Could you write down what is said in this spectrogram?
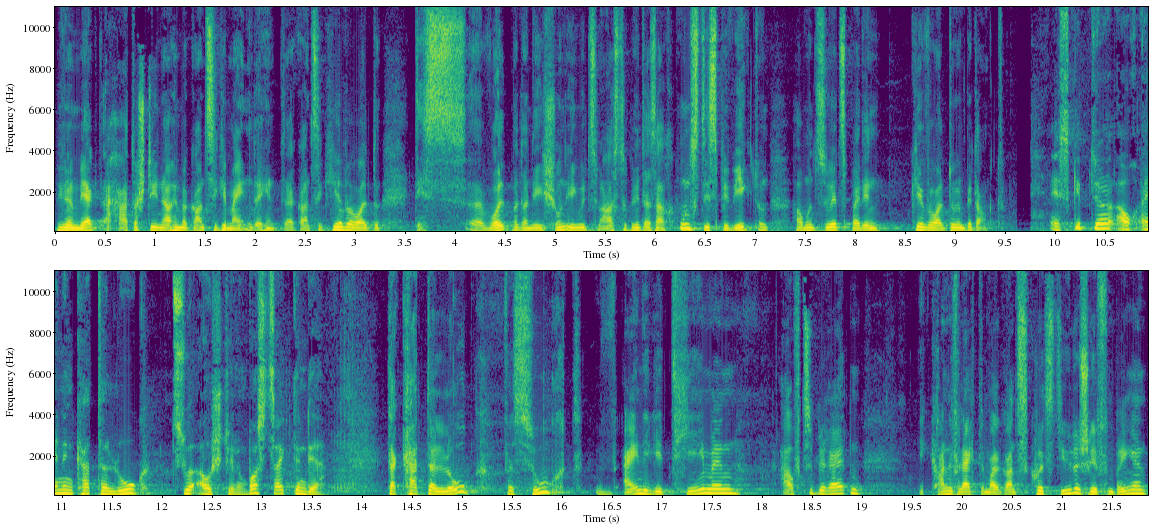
wie man merkt, aha, da stehen auch immer ganze Gemeinden dahinter, ganze Kirchenverwaltung. Das äh, wollten wir dann natürlich schon irgendwie zum Ausdruck bringen, dass auch uns das bewegt und haben uns so jetzt bei den Kirchenverwaltungen bedankt. Es gibt ja auch einen Katalog zur Ausstellung. Was zeigt denn der? Der Katalog versucht, einige Themen aufzubereiten, Ich kann vielleicht einmal ganz kurz die Überschriften bringen.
